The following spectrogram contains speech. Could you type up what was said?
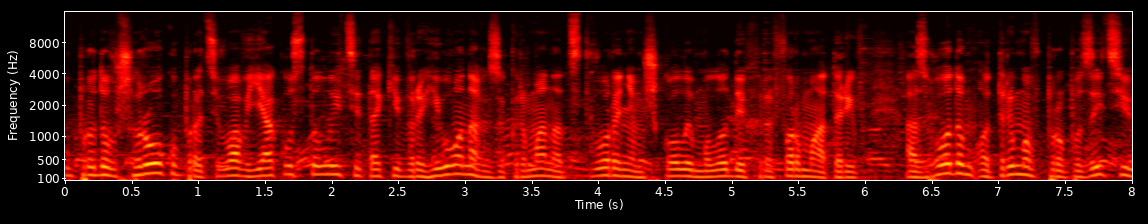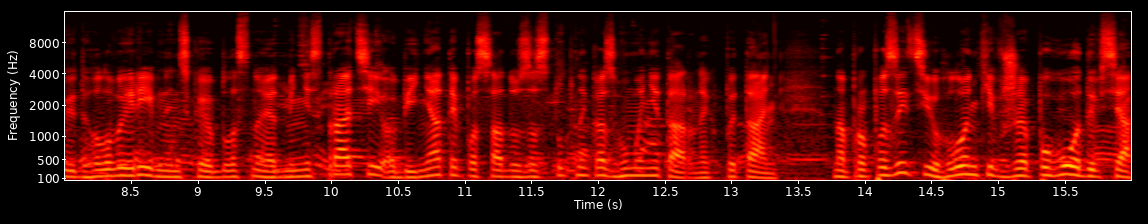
Упродовж року працював як у столиці, так і в регіонах, зокрема над створенням школи молодих реформаторів. А згодом отримав пропозицію від голови Рівненської обласної адміністрації обійняти посаду заступника з гуманітарних питань. На пропозицію Глонті вже погодився.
